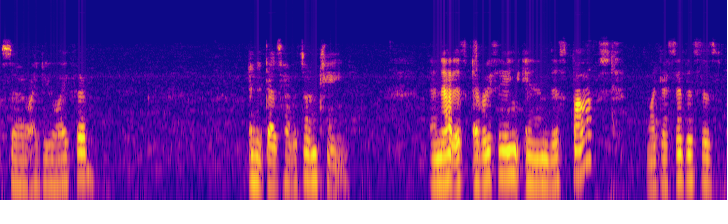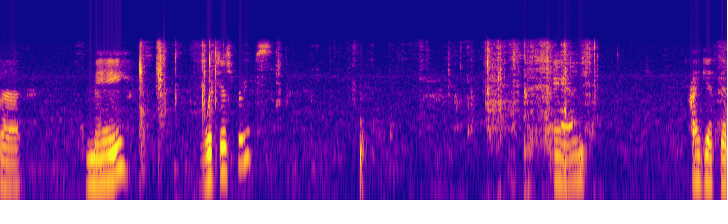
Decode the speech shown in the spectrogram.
So I do like them. And it does have its own chain. And that is everything in this box. Like I said, this is the May Witches Roots. And I get them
